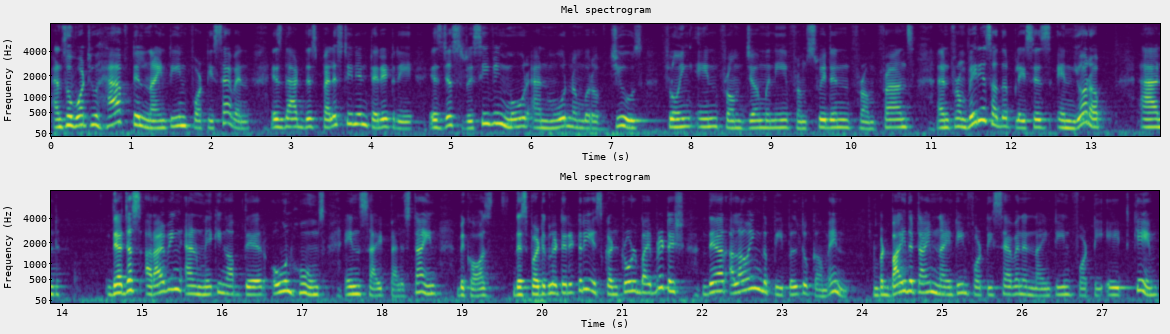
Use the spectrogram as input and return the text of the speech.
And so, what you have till 1947 is that this Palestinian territory is just receiving more and more number of Jews flowing in from Germany, from Sweden, from France, and from various other places in Europe. And they are just arriving and making up their own homes inside Palestine because this particular territory is controlled by British. They are allowing the people to come in. But by the time 1947 and 1948 came,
